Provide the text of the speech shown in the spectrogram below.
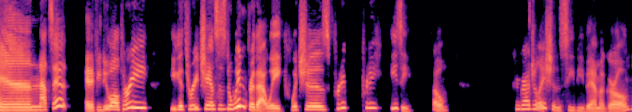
and that's it. And if you do all three, you get three chances to win for that week, which is pretty pretty easy. So, congratulations, CB Bama girl.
